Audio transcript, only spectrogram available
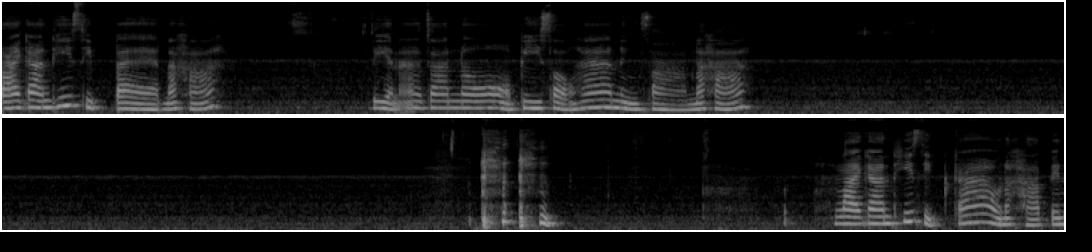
รายการที่ 18 นะคะ เหรียญอาจารย์นอปี 2513 นะคะ รายการที่ 19 นะคะ เป็น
